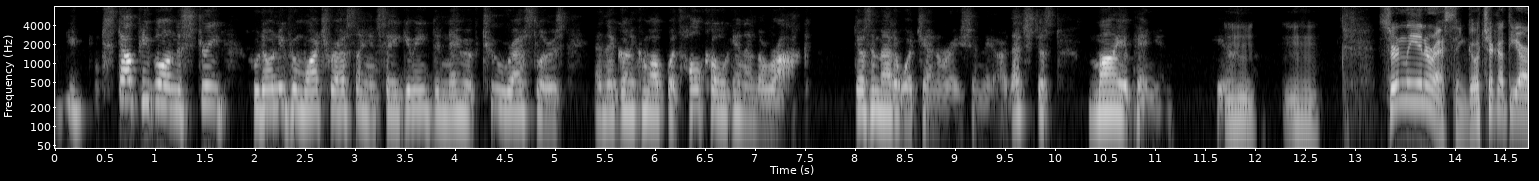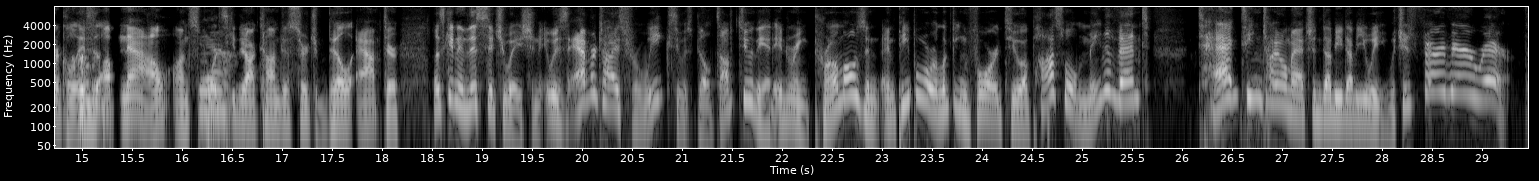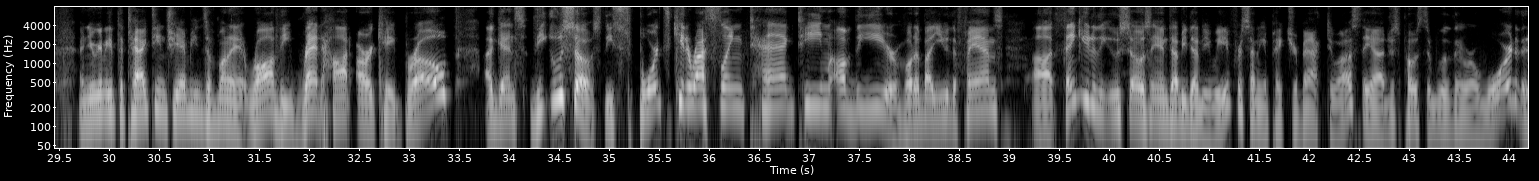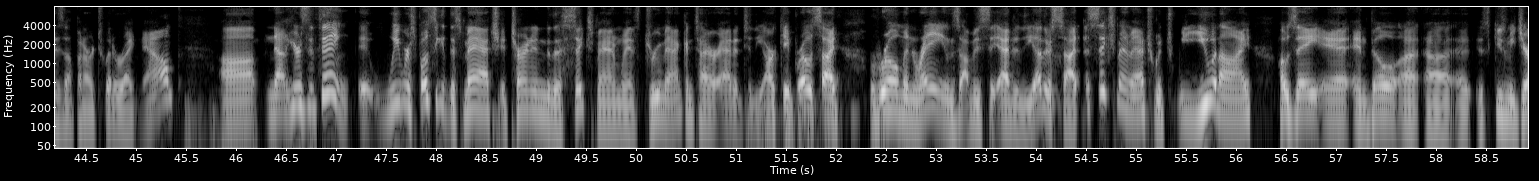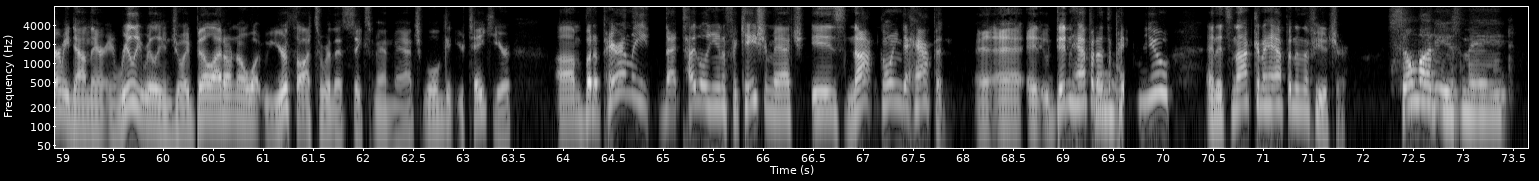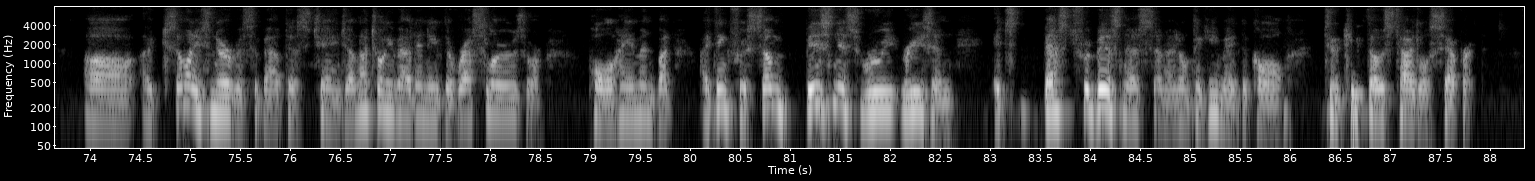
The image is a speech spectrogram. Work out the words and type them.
you stop people on the street who don't even watch wrestling and say, "Give me the name of two wrestlers," and they're going to come up with Hulk Hogan and The Rock. Doesn't matter what generation they are. That's just my opinion here. Mm-hmm. Mm-hmm. Certainly interesting. Go check out the article. It is oh. up now on sportskeeda.com. Just search Bill Apter. Let's get into this situation. It was advertised for weeks. It was built up to. They had in ring promos, and, and people were looking forward to a possible main event tag team title match in WWE, which is very, very rare. And you're going to get the tag team champions of Monday Night Raw, the Red Hot RK Bro, against the Usos, the Sportskeeda Wrestling Tag Team of the Year, voted by you, the fans. Uh, thank you to the Usos and WWE for sending a picture back to us. They uh, just posted with their award that is up on our Twitter right now. Uh, now, here's the thing: it, we were supposed to get this match. It turned into the six man with Drew McIntyre added to the RK Bro side, Roman Reigns obviously added to the other side. A six man match, which we, you and I, Jose and, and Bill, uh, uh, excuse me, Jeremy down there, and really, really enjoyed. Bill, I don't know what your thoughts were that six man match. We'll get your take here. Um, but apparently, that title unification match is not going to happen. Uh, it didn't happen at the pay per view, and it's not going to happen in the future. Somebody has made uh, somebody's nervous about this change. I'm not talking about any of the wrestlers or Paul Heyman, but I think for some business re- reason, it's best for business, and I don't think he made the call to keep those titles separate.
